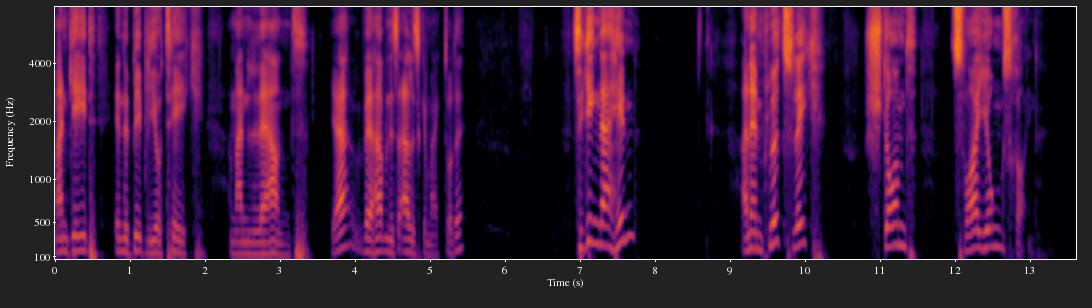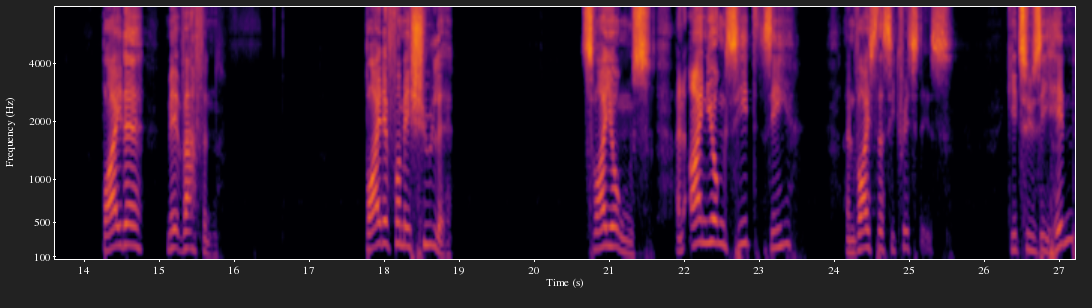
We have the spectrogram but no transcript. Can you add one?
Man geht in die Bibliothek und man lernt. Ja, wir haben das alles gemacht, oder? Sie ging dahin und dann plötzlich stürmt zwei Jungs rein. Beide mit Waffen. Beide von der Schule. Zwei Jungs. Und ein Junge sieht sie und weiß, dass sie Christ ist. Geht zu sie hin,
